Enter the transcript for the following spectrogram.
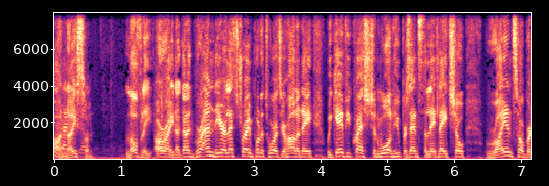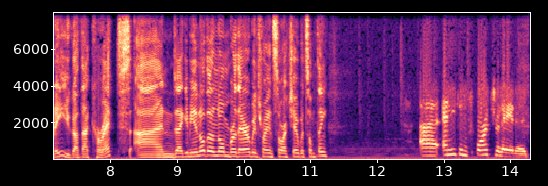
Oh, Start nice one. Lovely. All right, I got a grand here. Let's try and put it towards your holiday. We gave you question one. Who presents the Late Late Show? Ryan Tubridy. You got that correct. And uh, give me another number there. We'll try and sort you out with something. Uh, anything sports related?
